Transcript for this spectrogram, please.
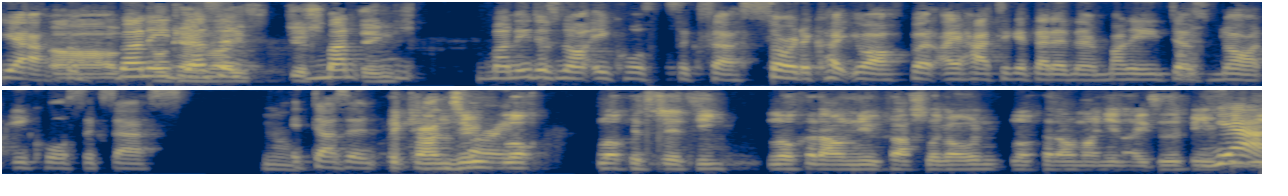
Yeah, uh, money doesn't. Right, just mon- think, money does not equal success. Sorry to cut you off, but I had to get that in there. Money does not equal success. No. It doesn't. It can do. Look, look at City. Look at how Newcastle are going. Look at how Man United have been. Yeah,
